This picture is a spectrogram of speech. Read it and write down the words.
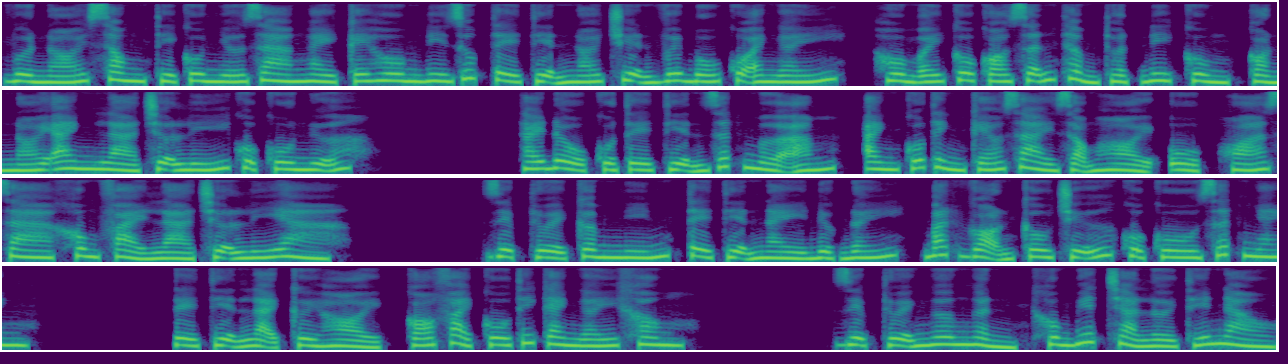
Vừa nói xong thì cô nhớ ra ngày cái hôm đi giúp tề tiện nói chuyện với bố của anh ấy, hôm ấy cô có dẫn thẩm thuật đi cùng, còn nói anh là trợ lý của cô nữa. Thái độ của tề tiện rất mờ ám, anh cố tình kéo dài giọng hỏi, ồ, hóa ra không phải là trợ lý à. Diệp Thuệ cầm nín, tề tiện này được đấy, bắt gọn câu chữ của cô rất nhanh. Tề tiện lại cười hỏi, có phải cô thích anh ấy không? Diệp Thuệ ngơ ngẩn, không biết trả lời thế nào,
